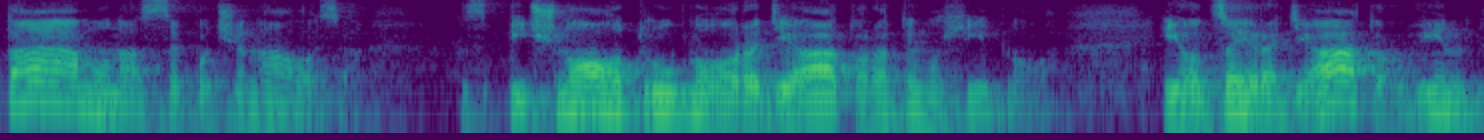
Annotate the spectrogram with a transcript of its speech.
там у нас все починалося з пічного трубного радіатора димохідного. І оцей радіатор він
